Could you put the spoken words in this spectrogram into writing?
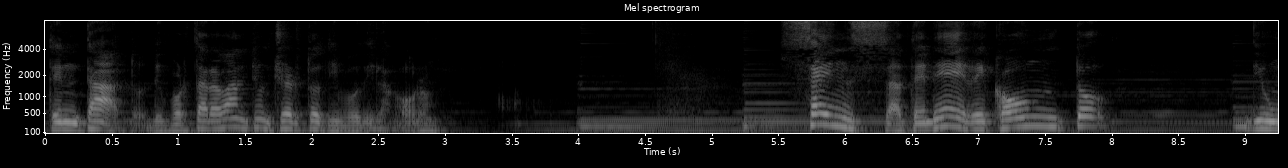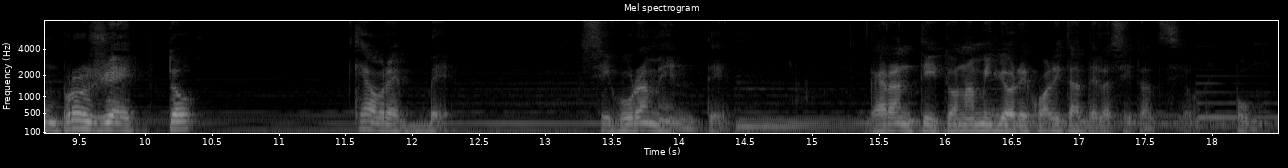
tentato di portare avanti un certo tipo di lavoro, senza tenere conto di un progetto che avrebbe sicuramente garantito una migliore qualità della situazione. Punto.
